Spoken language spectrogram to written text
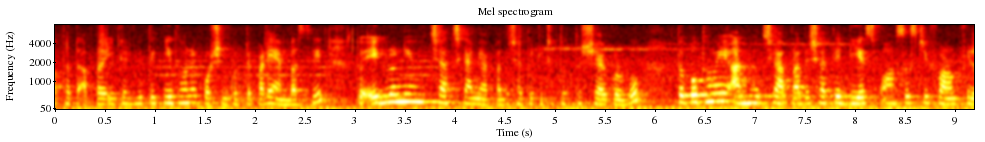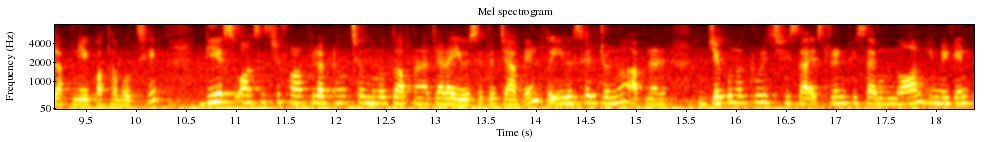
অর্থাৎ আপনার ইন্টারভিউতে কী ধরনের কোশ্চেন করতে পারে অ্যাম্বাসি তো এগুলো নিয়ে হচ্ছে আজকে আমি আপনাদের সাথে কিছু তথ্য শেয়ার করব। তো প্রথমেই আমি হচ্ছে আপনাদের সাথে DS one sixty form fill up নিয়ে কথা বলছি। DS one sixty form fill আপটা হচ্ছে মূলত আপনারা যারা ইউএসএতে যাবেন, তো ইউএসএর জন্য আপনার যে কোনো ট্যুরিস্ট ভিসা স্টুডেন্ট ভিসা এবং নন ইমিগ্রেন্ট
